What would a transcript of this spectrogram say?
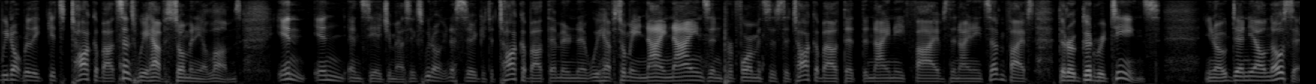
we don't really get to talk about since we have so many alums in in NCAA gymnastics we don't necessarily get to talk about them and we have so many nine nines and performances to talk about that the nine eight fives the nine eight seven fives that are good routines. You know, Danielle Nosik,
